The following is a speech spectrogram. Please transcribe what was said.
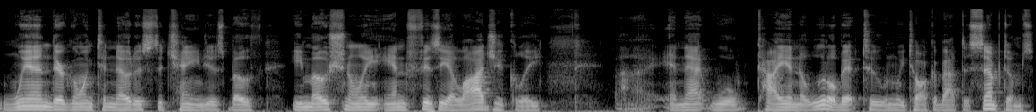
when they're going to notice the changes both emotionally and physiologically. Uh, and that will tie in a little bit to when we talk about the symptoms.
